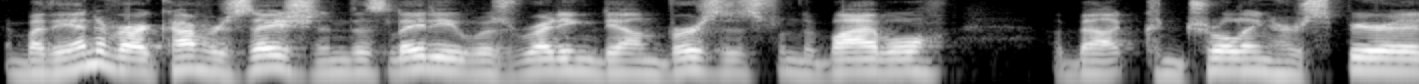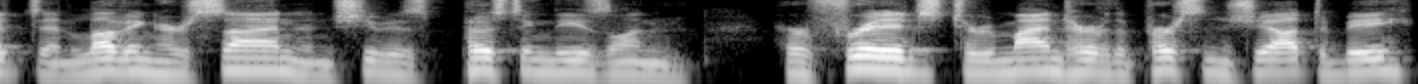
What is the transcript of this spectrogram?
And by the end of our conversation, this lady was writing down verses from the Bible about controlling her spirit and loving her son, and she was posting these on her fridge to remind her of the person she ought to be.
